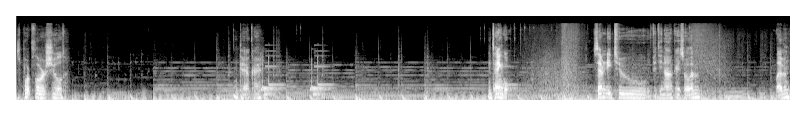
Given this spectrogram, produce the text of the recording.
Support floor shield. Okay, okay. Entangle. 72, 59, okay, so 11. 11.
